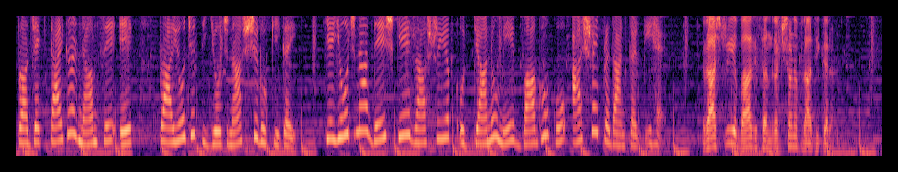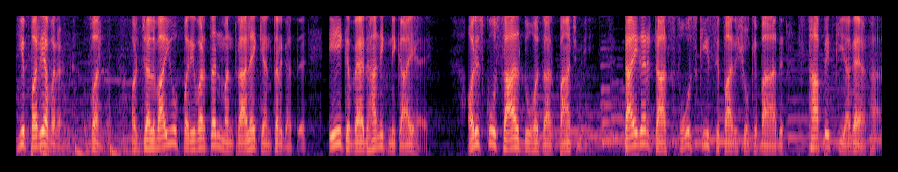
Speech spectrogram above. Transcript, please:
प्रोजेक्ट टाइगर नाम से एक प्रायोजित योजना शुरू की गई। ये योजना देश के राष्ट्रीय उद्यानों में बाघों को आश्रय प्रदान करती है राष्ट्रीय बाघ संरक्षण प्राधिकरण। ये पर्यावरण, वन और जलवायु परिवर्तन मंत्रालय के अंतर्गत एक वैधानिक निकाय है और इसको साल 2005 में टाइगर टास्क फोर्स की सिफारिशों के बाद स्थापित किया गया था।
